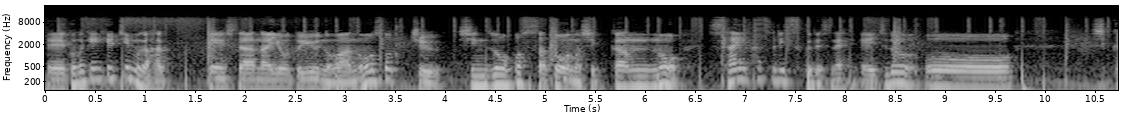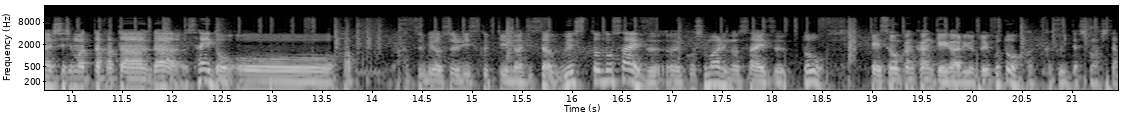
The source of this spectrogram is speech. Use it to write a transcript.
えーこの研究チームが発見した内容というのは脳卒中心臓発作等の疾患の再発リスクですね、えー一度疾患してしまった方が再度発病するリスクっていうのは実はウエストのサイズ腰回りのサイズと、相関関係があるよということを発覚いたしました。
